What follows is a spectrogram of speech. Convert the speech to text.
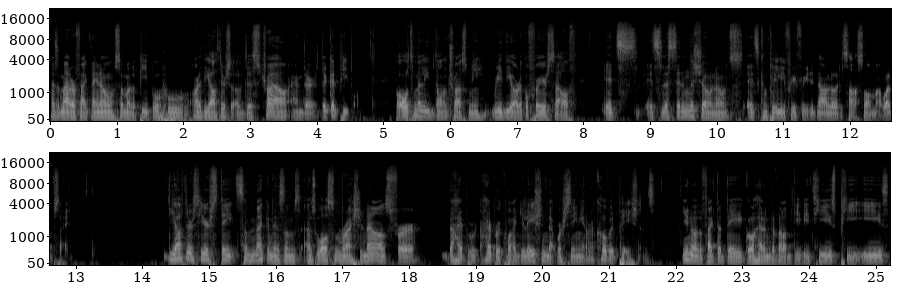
As a matter of fact, I know some of the people who are the authors of this trial, and they're they're good people. But ultimately, don't trust me. Read the article for yourself. It's it's listed in the show notes. It's completely free for you to download. It's also on my website. The authors here state some mechanisms as well as some rationales for the hyper, hypercoagulation that we're seeing in our COVID patients. You know, the fact that they go ahead and develop DVTs, PEs,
